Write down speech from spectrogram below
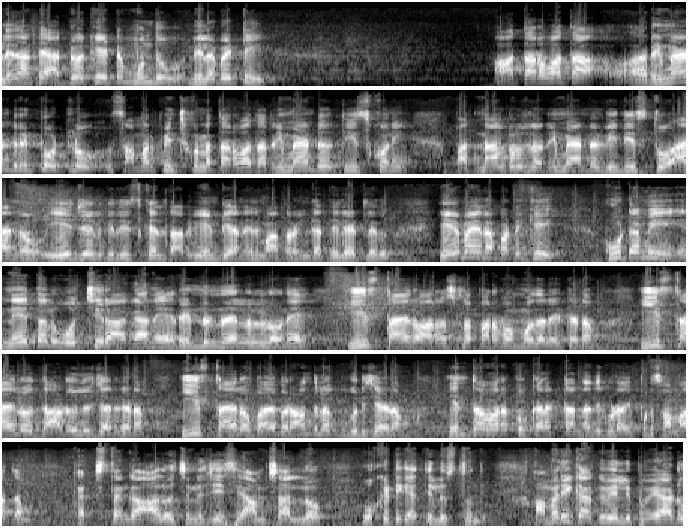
లేదంటే అడ్వకేట్ ముందు నిలబెట్టి ఆ తర్వాత రిమాండ్ రిపోర్ట్లు సమర్పించుకున్న తర్వాత రిమాండ్ తీసుకొని పద్నాలుగు రోజుల రిమాండ్ విధిస్తూ ఆయన ఏ జైలుకి తీసుకెళ్తారు ఏంటి అనేది మాత్రం ఇంకా తెలియట్లేదు. ఏమైనప్పటికీ కూటమి నేతలు వచ్చి రాగానే రెండు నెలల్లోనే ఈ స్థాయిలో అరెస్టుల పర్వం మొదలెట్టడం ఈ స్థాయిలో దాడులు జరగడం ఈ స్థాయిలో భయభ్రాంతులకు గురి చేయడం ఎంతవరకు కరెక్ట్ అన్నది కూడా ఇప్పుడు సమాజం ఖచ్చితంగా ఆలోచన చేసే అంశాల్లో ఒకటిగా తెలుస్తుంది. అమెరికాకు వెళ్ళిపోయాడు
